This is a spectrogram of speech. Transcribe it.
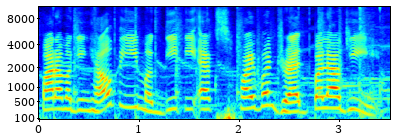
Para maging healthy, mag-DTX 500 palagi.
